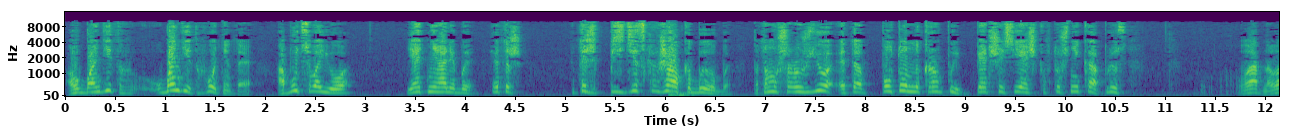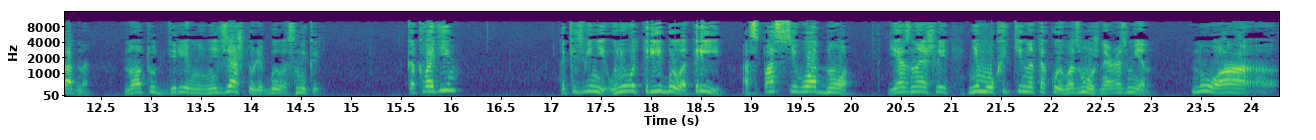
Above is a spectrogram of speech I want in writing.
А у бандитов, у бандитов отнятое. А будь свое. И отняли бы. Это ж, это ж пиздец как жалко было бы. Потому что ружье это полтонны крупы, 5-6 ящиков тушника, плюс... Ладно, ладно. Ну а тут в деревне нельзя что ли было сныкать? Как Вадим? Так извини, у него три было, три, а спас всего одно. Я, знаешь ли, не мог идти на такой возможный размен. Ну а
